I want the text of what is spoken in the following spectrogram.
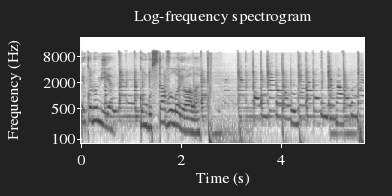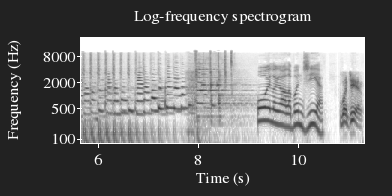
Economia, com Gustavo Loyola. Oi, Loyola, bom dia. Bom dia.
